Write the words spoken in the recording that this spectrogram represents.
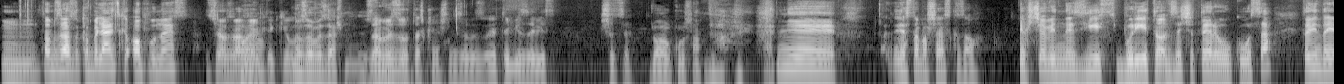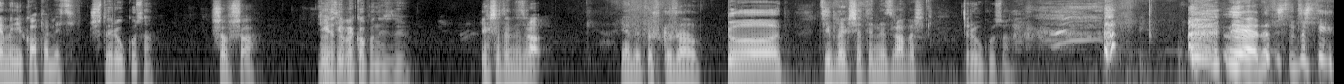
Угу. Там зразу Кобилянська, оп униз, все, зразу Ель Текіла. Ну завезеш мене. Завезу, та ж, звісно, завезу. Я тобі завіз. Що це? Два укуса. Ні. Я з тобою що я сказав. Якщо він не з'їсть буріто за 4 укуса, то він дає мені копанець. Чотири укуса? Щоб що? Я тобі копанець даю. Якщо ти не зробиш. Я не то сказав. Год. Типу, якщо ти не зробиш. Три укуса. Ні, ну ти ж ти.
